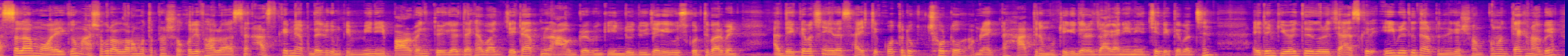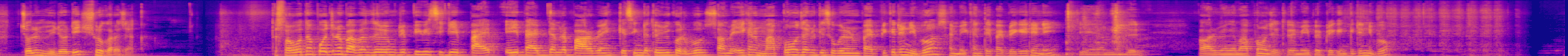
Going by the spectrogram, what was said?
আসসালামু আলাইকুম। আশা করি আল্লাহর রহমতে আপনারা সকলেই ভালো আছেন। আজকে আমি আপনাদের এরকম একটি মিনি পাওয়ার ব্যাঙ্ক তৈরি করে দেখাবো যেটা আপনার আউটডোর এবং ইনডোর দুই জায়গায় ইউজ করতে পারবেন। আর দেখতে পাচ্ছেন এর সাইজটা কতটুকু ছোট, আমরা একটা হাতের মুঠি কিন্তু এর জায়গা নিয়ে নিচ্ছি দেখতে পাচ্ছেন। এটা আমি কীভাবে তৈরি করেছি আজকের এই ভিডিওতে আপনাদেরকে সম্পূর্ণ দেখানো হবে। চলুন ভিডিওটি শুরু করা যাক। তো সর্বপ্রথম পর্যন্ত পাবেন যে একটি পিভিসি পাইপ এই পাইপ দিয়ে আমরা পাওয়ার ব্যাঙ্ক কেসিংটা তৈরি করব। সো আমি এখানে মাপ অনুযায়ী আমি কিছু পরিমাণ পাইপটি কেটে নিব। সো আমি এখান থেকে পাইপটা কেটে নিই। যে আমাদের পাওয়ার ব্যাংকের মাপ অনুযায়ী আমি এই পাইপটা কেটে নিব।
